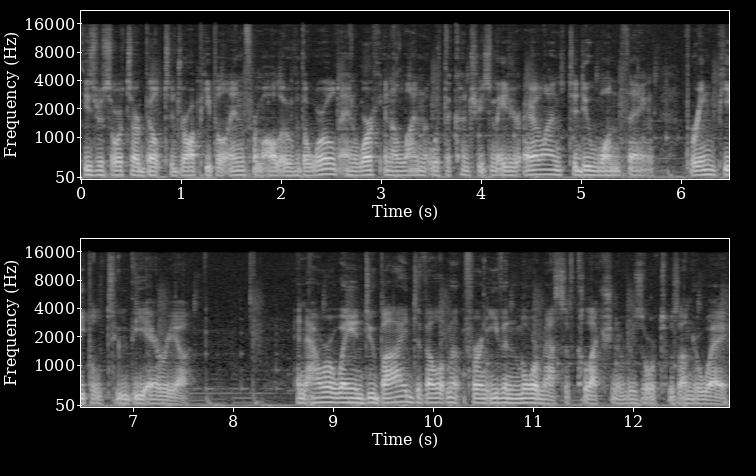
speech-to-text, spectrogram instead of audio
These resorts are built to draw people in from all over the world and work in alignment with the country's major airlines to do one thing, bring people to the area. An hour away in Dubai, development for an even more massive collection of resorts was underway.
